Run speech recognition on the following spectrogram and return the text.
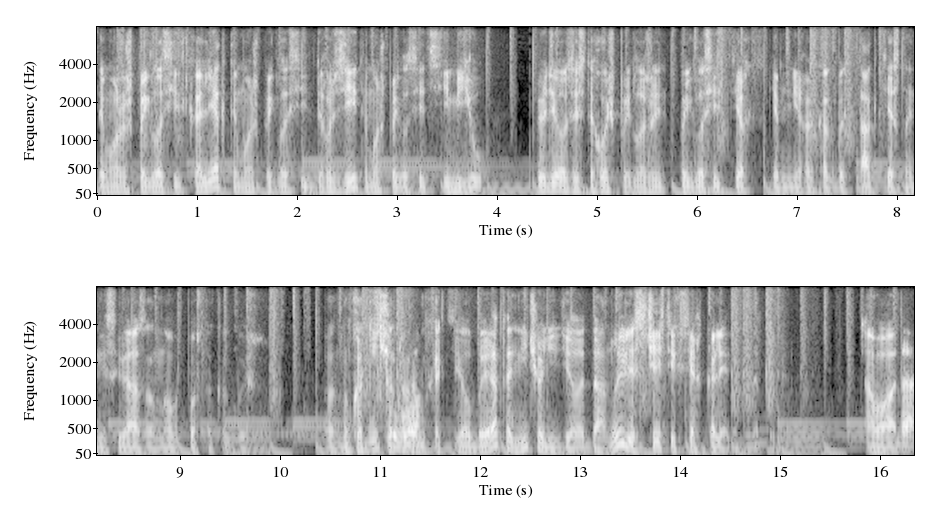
ты можешь пригласить коллег, ты можешь пригласить друзей, ты можешь пригласить семью. Что делать, если ты хочешь предложить, пригласить тех, с кем не, как бы так тесно не связан, но вот просто как бы э, ну, как, с которым хотел бы это, ничего не делать, да. Ну, или счесть их всех коллег, например. Вот. Да.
